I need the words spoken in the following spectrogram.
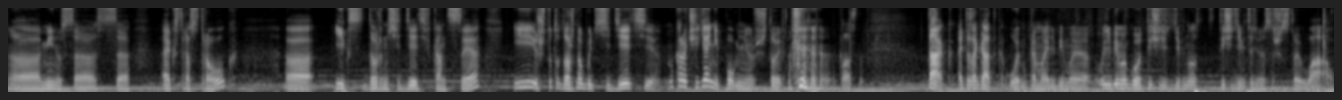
э, минус э, экстра строк. X должен сидеть в конце. И что-то должно быть сидеть... Ну, короче, я не помню, что это. Классно. Так, это загадка. Ой, прям моя любимая... Любимый год, 1990... 1996. Вау.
